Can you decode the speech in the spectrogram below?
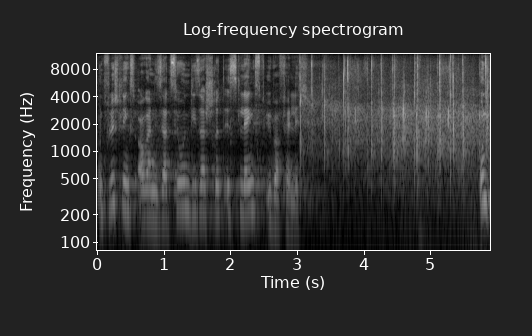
und Flüchtlingsorganisationen. Dieser Schritt ist längst überfällig. Und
